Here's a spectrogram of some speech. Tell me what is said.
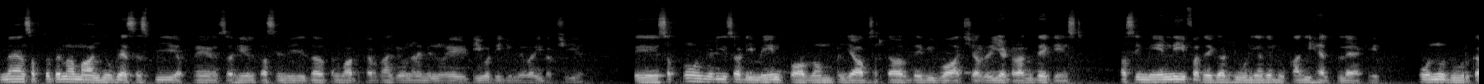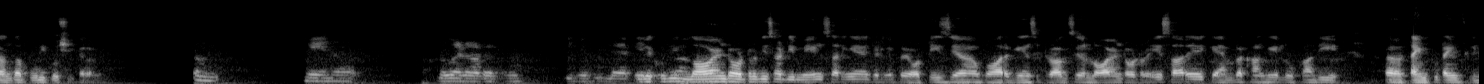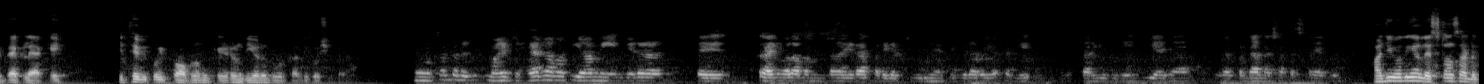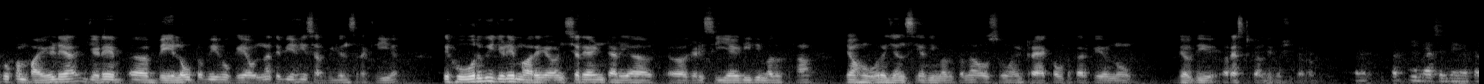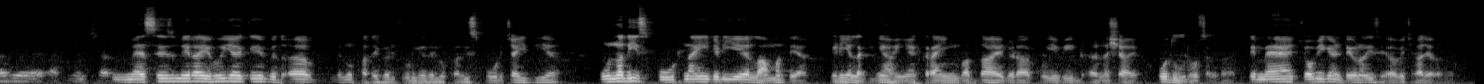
ਮੈਂ ਸਭ ਤੋਂ ਪਹਿਲਾਂ ਮਾਨਯੋਗ ਐਸਐਸਪੀ ਆਪਣੇ ਸਹੀਲ ਕਾਸਿਮ ਜੀ ਦਾ ਧੰਨਵਾਦ ਕਰਦਾ ਕਿ ਉਹਨਾਂ ਨੇ ਮੈਨੂੰ ਇਹ ਏਡੀ ਵੱਡੀ ਜ਼ਿੰਮੇਵਾਰੀ ਬਖਸ਼ੀ ਹੈ। ਤੇ ਸਭ ਤੋਂ ਜਿਹੜੀ ਸਾਡੀ ਮੇਨ ਪ੍ਰੋਬਲਮ ਪੰਜਾਬ ਸਰਕਾਰ ਦੇ ਵੀ ਵਾਚ ਚੱਲ ਰਹੀ ਹੈ ਡਰੱਗ ਦੇ ਅਗੇਂਸਟ ਅਸੀਂ ਮੇਨਲੀ ਫਤਿਹਗੜ੍ਹ ਜੂੜੀਆਂ ਦੇ ਲੋਕਾਂ ਦੀ ਹੈਲਪ ਲੈ ਕੇ ਉਹਨੂੰ ਦੂਰ ਕਰਨ ਦਾ ਪੂਰੀ ਕੋਸ਼ਿਸ਼ ਕਰਾਂਗੇ। ਮੇਨ ਲੋ ਐਂਡ ਆਰਡਰ ਦੇਖੋ ਜੀ ਲਾਅ ਐਂਡ ਆਰਡਰ ਦੀ ਸਾਡੀ ਮੇਨ ਸਾਰੀਆਂ ਜਿਹੜੀਆਂ ਪ੍ਰਾਇੋਰਟੀਜ਼ ਆ war against drugs law and order ਇਹ ਸਾਰੇ ਕਾਇਮ ਰੱਖਾਂਗੇ ਲੋਕਾਂ ਦੀ ਟਾਈਮ ਟੂ ਟਾਈਮ ਫੀਡਬੈਕ ਲੈ ਕੇ ਜਿੱਥੇ ਵੀ ਕੋਈ ਪ੍ਰੋਬਲਮ ਕ੍ਰੀਏਟ ਹੁੰਦੀ ਹੈ ਉਹਨੂੰ ਦੂਰ ਕਰਨ ਦੀ ਕੋਸ਼ਿਸ਼ ਸਭ ਦੇ ਮਾਈਂਡ 'ਚ ਹੈਗਾ ਵਾ ਕਿ ਆ ਮੇਨ ਜਿਹੜਾ ਕ੍ਰਾਈਮ ਵਾਲਾ ਬੰਦਾ ਜਿਹੜਾ ਫਤਿਹਗੜ੍ਹ ਚੂੜੀਆਂ 'ਚ ਜਿਹੜਾ ਵੀ ਗ੍ਰਿਫਤਾਰੀ ਉਹਦੀ ਰਹਿੰਦੀ ਹੈ ਜਾਂ ਜਿਹੜਾ ਵੱਡਾ ਨਸ਼ਾ ਤਸਕਰ ਹੈ ਕੋਈ? ਹਾਂਜੀ ਉਹਦੀਆਂ ਲਿਸਟਾਂ ਸਾਡੇ ਕੋਲ ਕੰਪਾਈਲਡ ਆ। ਜਿਹੜੇ ਬੇਲ ਆਊਟ ਵੀ ਹੋ ਗਏ ਆ ਉਹਨਾਂ ਤੇ ਵੀ ਅਸੀਂ ਸਰਵੀਲੈਂਸ ਰੱਖੀ ਆ। ਤੇ ਹੋਰ ਵੀ ਜਿਹੜੇ ਮਾਰੇ ਅਨਸਰ ਆ ਇੰਟੈਲੀਆ ਜਿਹੜੀ ਸੀਆਈਡੀ ਦੀ ਮਦਦ ਨਾਲ ਜਾਂ ਹੋਰ ਏਜੰਸੀਆਂ ਦੀ ਮਦਦ ਨਾਲ ਉਸ ਨੂੰ ਅਸੀਂ ਟਰੈਕ ਆਊਟ ਕਰਕੇ ਉਹਨੂੰ ਜਲਦੀ ਅਰੈਸਟ ਕਰਨ ਦੀ ਕੋਸ਼ਿਸ਼ ਕਰਾਂਗੇ। ਕੀ ਮੈਸੇਜ ਦੇਣਾ ਚਾਹੋਗੇ ਆਪਣੀ ਸਰ? ਮੈਸੇਜ ਮੇਰਾ ਇਹੋ ਹੀ ਹੈ ਕਿ ਵਿਦ- ਅਹ ਮੈਨੂੰ ਫਤਿਹਗੜ੍ਹ ਚੂੜੀਆਂ ਦੇ ਲੋਕਾਂ ਦੀ ਸਪੋਰਟ ਚਾਹੀਦੀ ਹੈ। ਉਹਨਾਂ ਦੀ ਸਪੋਰਟ ਨਾਲ ਹੀ ਜਿਹੜੀ ਇਹ ਅਲਾਮਤ ਆ, ਜਿਹੜੀਆਂ ਲੱਗੀਆਂ ਹੋਈਆਂ ਕ੍ਰਾਈਮ ਵੱਧਦਾ ਹੈ, ਜਿਹੜਾ ਕੋਈ ਵੀ ਨਸ਼ਾ ਹੈ, ਉਹ ਦੂਰ ਹੋ ਸਕਦਾ ਹੈ। ਤੇ ਮੈਂ 24 ਘੰਟੇ ਉਹਨਾਂ ਦੀ ਸੇਵਾ ਵਿੱਚ ਹਾਜ਼ਰ ਹਾਂ।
